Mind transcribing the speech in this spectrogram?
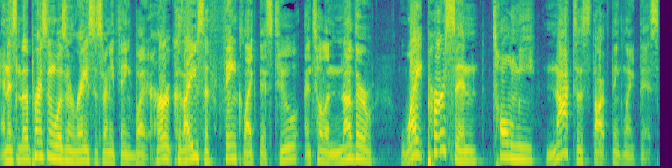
and it's the person wasn't racist or anything, but her because I used to think like this too until another white person told me not to start thinking like this.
